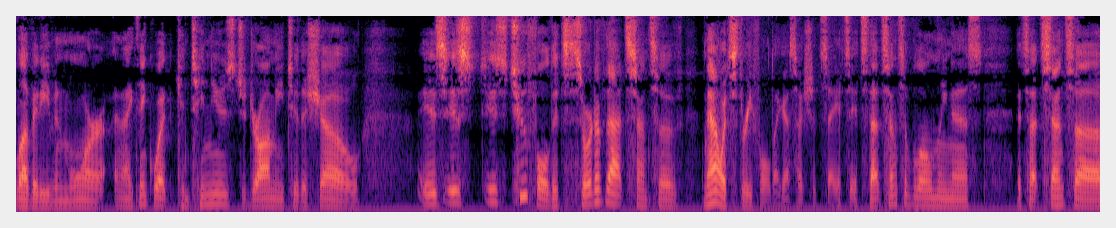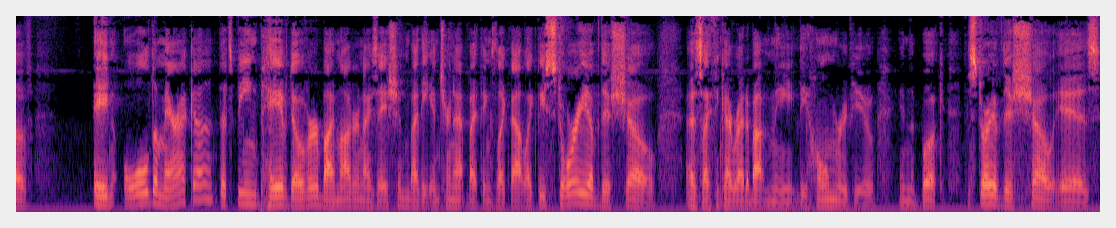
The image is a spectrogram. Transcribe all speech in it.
love it even more. And I think what continues to draw me to the show is is is twofold. It's sort of that sense of now it's threefold, I guess I should say. It's it's that sense of loneliness. It's that sense of an old America that's being paved over by modernization, by the internet, by things like that. Like the story of this show, as I think I read about in the, the home review in the book, the story of this show is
